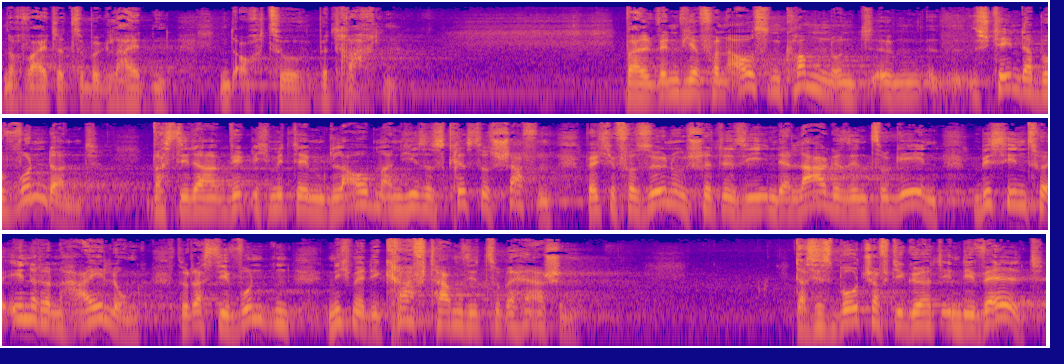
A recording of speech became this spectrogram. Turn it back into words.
noch weiter zu begleiten und auch zu betrachten. Weil wenn wir von außen kommen und ähm, stehen da bewundernd, was die da wirklich mit dem Glauben an Jesus Christus schaffen, welche Versöhnungsschritte sie in der Lage sind zu gehen, bis hin zur inneren Heilung, sodass die Wunden nicht mehr die Kraft haben, sie zu beherrschen. Das ist Botschaft, die gehört in die Welt,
